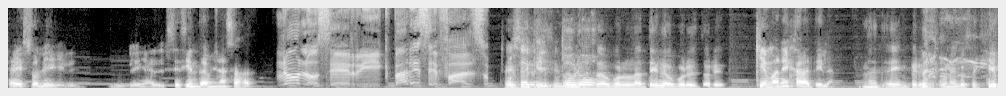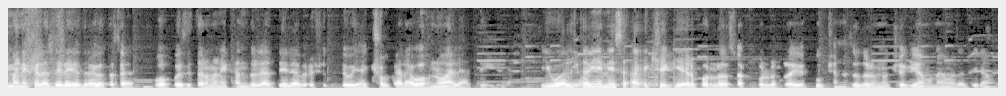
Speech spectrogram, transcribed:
ya eso le, le- se siente amenazado. No lo sé, Rick, parece falso. O sea ¿Pero que el toro- amenazado por la tela o por el torero? ¿Quién maneja la tela? No, está bien, pero una cosa es quién maneja la tela y otra cosa, o sea, vos puedes estar manejando la tela, pero yo te voy a chocar a vos, no a la tela. Igual está bien, es a chequear por los, por los radioescuchas, nosotros no chequeamos, nada más la tiramos.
